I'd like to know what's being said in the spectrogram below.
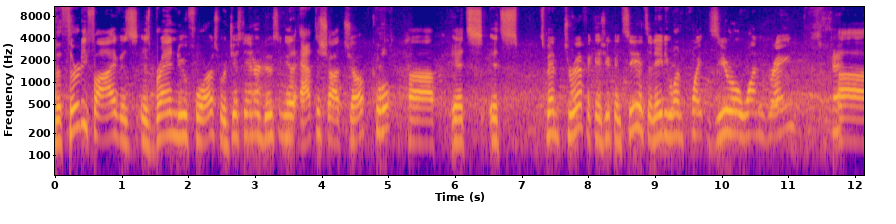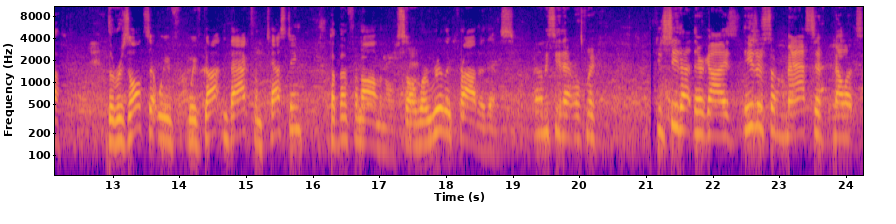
the 35 is, is brand new for us. We're just introducing it at the SHOT Show. cool. Uh, it's, it's, it's been terrific. As you can see, it's an 81.01 grain. Okay. Uh, the results that we've, we've gotten back from testing have been phenomenal. So we're really proud of this. Let me see that real quick. You can see that there, guys. These are some massive pellets,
